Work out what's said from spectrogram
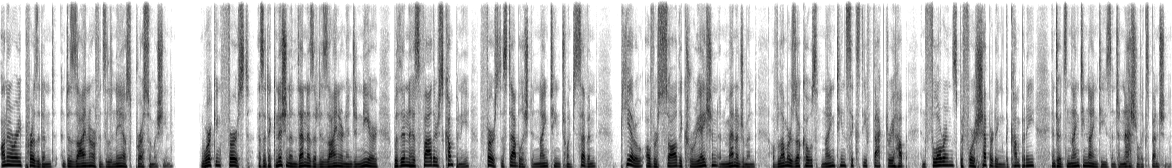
honorary president and designer of its Linea espresso machine. Working first as a technician and then as a designer and engineer within his father's company, first established in 1927, Piero oversaw the creation and management of La Marzocco's 1960 factory hub in Florence before shepherding the company into its 1990s international expansion.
